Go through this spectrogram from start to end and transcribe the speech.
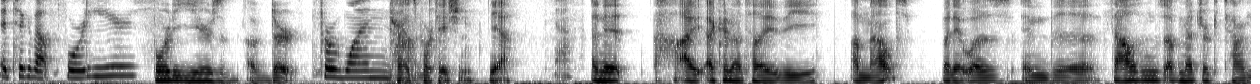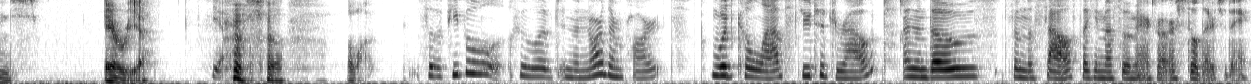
it took about 40 years 40 years of, of dirt for one transportation. Yeah. Yeah. And it, I, I could not tell you the amount, but it was in the thousands of metric tons area. Yeah. so, a lot. So the people who lived in the northern parts would collapse due to drought, and then those from the south, like in Mesoamerica, are still there today.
